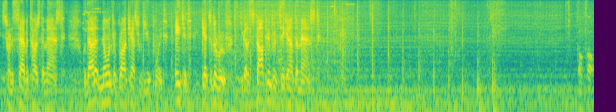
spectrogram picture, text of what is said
He's trying to sabotage the mast. Without it, no one can broadcast from viewpoint. Agent, get to the roof. You gotta stop him from taking out the mast. Go, go.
